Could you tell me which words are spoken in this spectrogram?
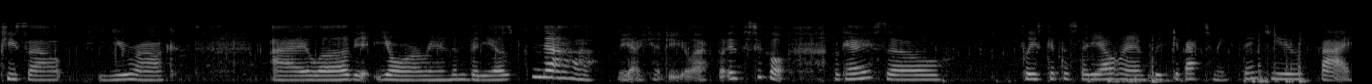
peace out, you rock. I love your random videos. Nah. Yeah, I can't do your laugh, but it's too cool. Okay, so, please get this video and please get back to me. Thank you. Bye.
